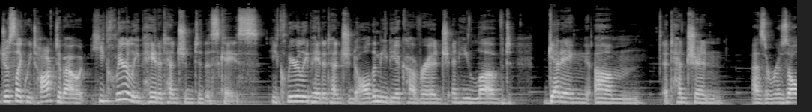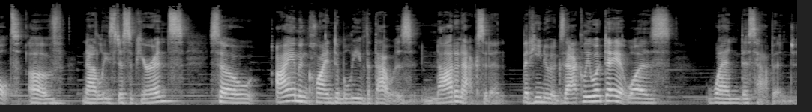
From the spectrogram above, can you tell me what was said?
just like we talked about, he clearly paid attention to this case. He clearly paid attention to all the media coverage and he loved getting um, attention as a result of Natalee's disappearance. So I am inclined to believe that that was not an accident, that he knew exactly what day it was when this happened.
